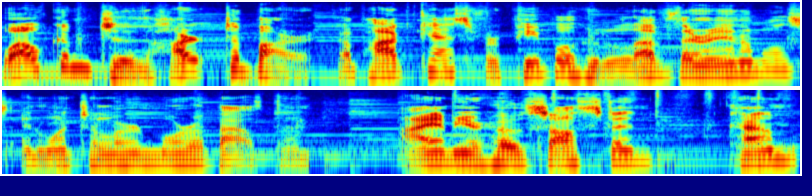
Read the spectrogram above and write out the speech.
Welcome to Heart to Bark, a podcast for people who love their animals and want to learn more about them. I am your host, Austin. Come,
